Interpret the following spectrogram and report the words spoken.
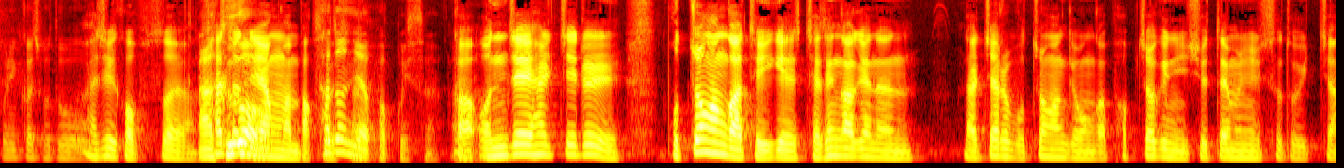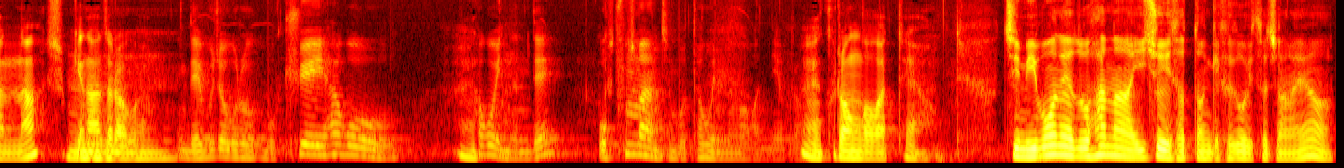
보니까 저도 아직 없어요. 아, 사전 그거 예약만 받고 사전 있어요. 예약 받고 있어요. 그러니까 언제 할지를 못 정한 것 같아요. 이게 제 생각에는 날짜를 못 정한 게 뭔가 법적인 이슈 때문일 수도 있지 않나 싶긴 음. 하더라고요. 내부적으로 뭐 QA 하고 네. 하고 있는데 오픈만 지금 못 하고 있는 것 같네요. 그럼. 네, 그런 것 같아요. 지금 이번에도 하나 이슈 있었던 게 그거 있었잖아요.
